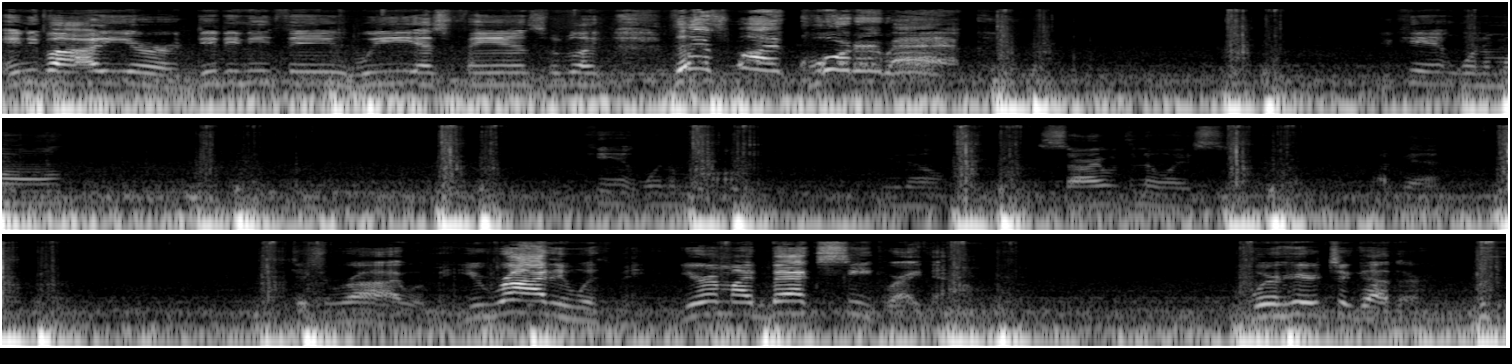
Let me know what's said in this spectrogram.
anybody or did anything, we as fans would be like, "That's my quarterback." You can't win them all. You can't win them all. You know. Sorry with the noise. Again. Just ride with me. You're riding with me. You're in my back seat right now. We're here together.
